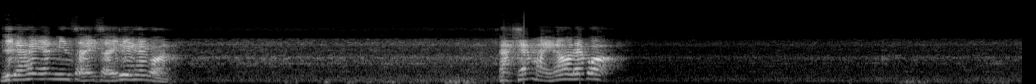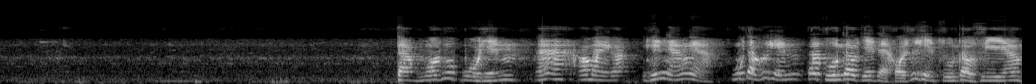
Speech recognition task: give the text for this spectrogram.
เดี๋ยวให้แอดมินใส่ใส่เลขให้ก่อนอะแคปให ม่เนาะแล้วก็กับหัวทุกปู่เห็นอะเอาใหม่ก็เห็นหยังเนี่ยมูเจ้าคือเห็นถ้าศูนย์เก้าเจ็ดแต่ขอยคือเห็นศูนย์เก้าสี่ครับ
